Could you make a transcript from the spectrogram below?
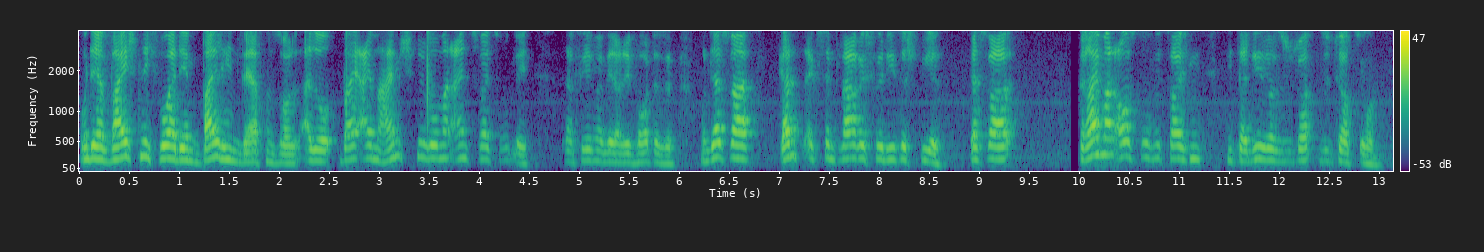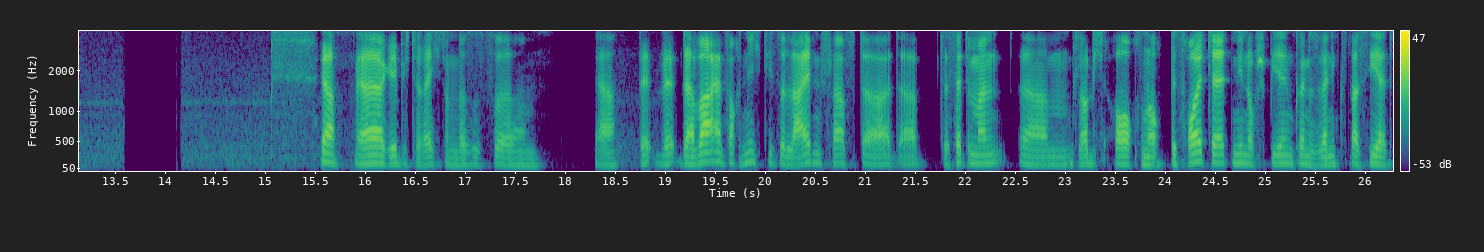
und er weiß nicht, wo er den Ball hinwerfen soll. Also bei einem Heimspiel, wo man 1-2 zurücklegt, da fehlen mir wieder die Worte. Und das war ganz exemplarisch für dieses Spiel. Das war dreimal Ausrufezeichen hinter dieser Situation. Ja, ja, gebe ich dir recht. Und das ist, ähm, ja, da war einfach nicht diese Leidenschaft da. da das hätte man, ähm, glaube ich, auch noch bis heute hätten die noch spielen können. Es wäre nichts passiert.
